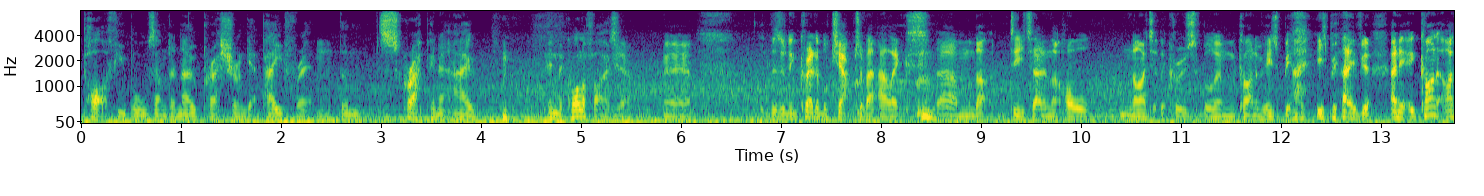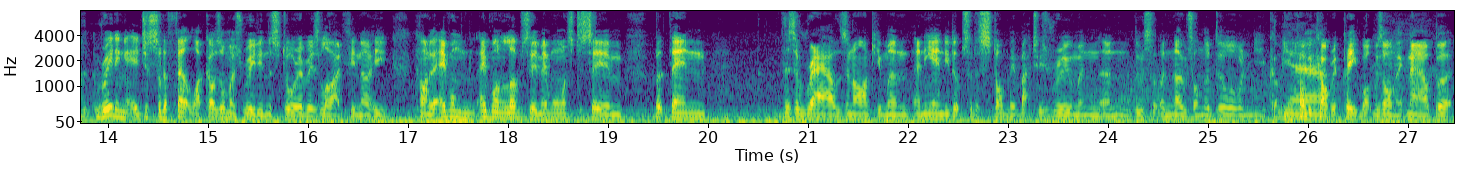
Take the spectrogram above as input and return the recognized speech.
pot a few balls under no pressure and get paid for it mm. than scrapping it out in the qualifiers. Yeah, yeah. There's an incredible chapter about Alex, um, that detailing that whole night at the Crucible and kind of his beha- his behaviour. And it, it kind of I, reading it, it just sort of felt like I was almost reading the story of his life. You know, he kind of everyone everyone loves him, everyone wants to see him, but then. There's a row, there's an argument, and he ended up sort of stomping back to his room, and, and there was sort of a note on the door, and you, you probably can't repeat what was on it now, but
